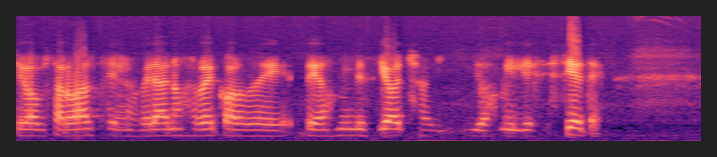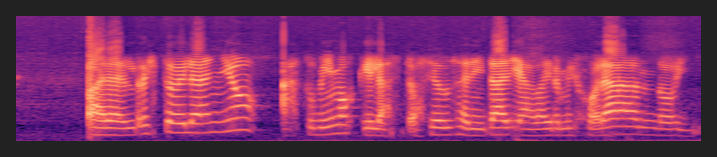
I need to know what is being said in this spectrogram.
llegó a observarse en los veranos récord de, 2018 y 2017. Para el resto del año asumimos que la situación sanitaria va a ir mejorando y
